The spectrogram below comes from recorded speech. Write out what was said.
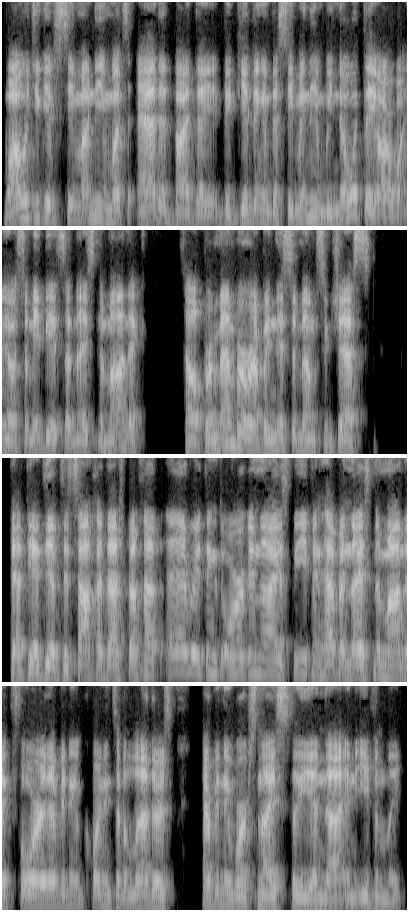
Why would you give Simanim? What's added by the the giving of the Simanim? We know what they are. You know, so maybe it's a nice mnemonic to help remember, Rabbi Nissim suggests that the idea of the Tzachadash Bachat, everything's organized. We even have a nice mnemonic for it. Everything according to the letters. Everything works nicely and uh, and evenly.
